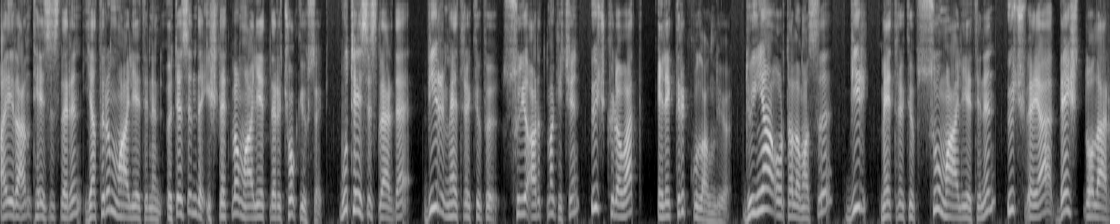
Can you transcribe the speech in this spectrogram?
ayıran tesislerin yatırım maliyetinin ötesinde işletme maliyetleri çok yüksek. Bu tesislerde 1 metreküpü suyu arıtmak için 3 kilowatt elektrik kullanılıyor. Dünya ortalaması 1 metreküp su maliyetinin 3 veya 5 dolar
